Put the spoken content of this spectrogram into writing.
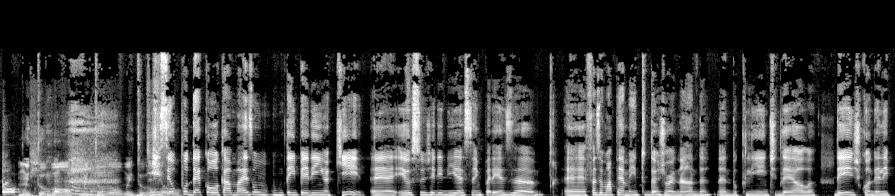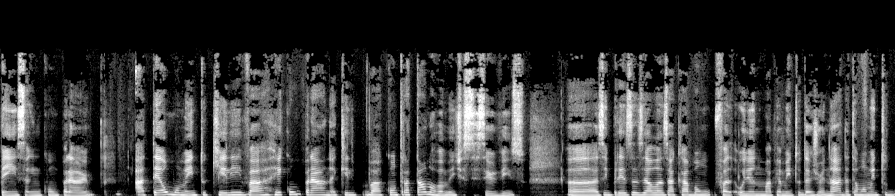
Top. Muito bom, muito bom, muito bom. E se eu puder colocar mais um, um temperinho aqui, é, eu sugeriria essa empresa é, fazer um mapeamento da jornada né, do cliente dela, desde quando ele pensa em comprar até o momento que ele vá recomprar, né? Que ele vá contratar novamente esse serviço. Uh, as empresas elas acabam olhando o mapeamento da jornada até o momento,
